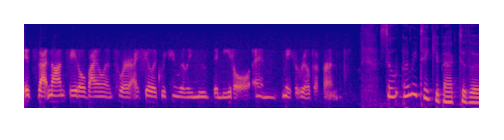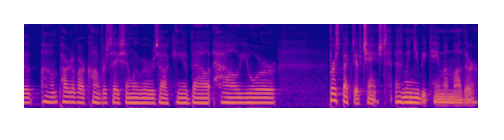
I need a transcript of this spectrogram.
it's that non fatal violence where I feel like we can really move the needle and make a real difference. So let me take you back to the um, part of our conversation where we were talking about how your perspective changed when you became a mother.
